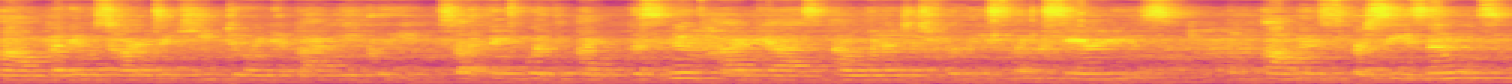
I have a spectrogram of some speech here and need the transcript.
um, but it was hard to keep doing it bi-weekly. So I think with this new podcast, I want to just release like series um, or seasons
